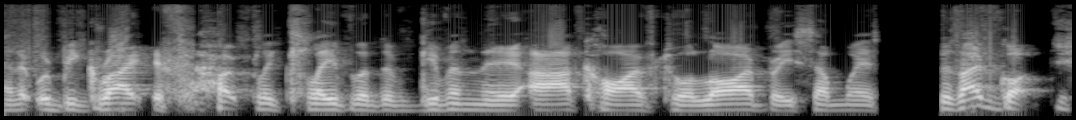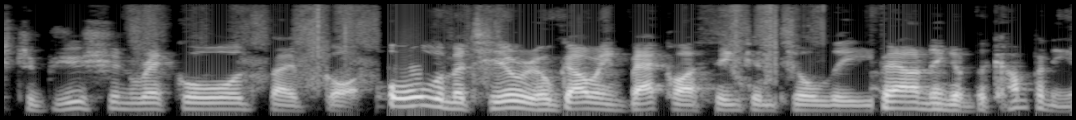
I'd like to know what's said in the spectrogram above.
and it would be great if hopefully Cleveland have given their archive to a library somewhere because they've got distribution records, they've got all the material going back, I think, until the founding of the company.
